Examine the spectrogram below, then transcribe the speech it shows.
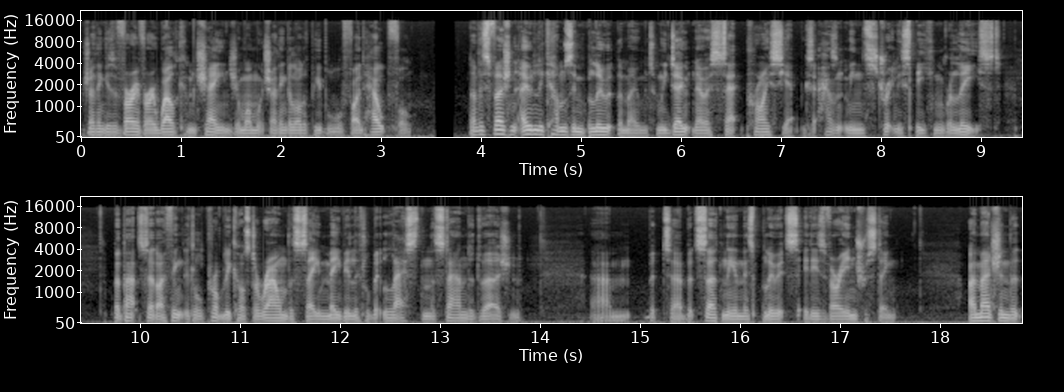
which I think is a very, very welcome change and one which I think a lot of people will find helpful. Now this version only comes in blue at the moment and we don't know a set price yet because it hasn't been strictly speaking released. But that said, I think it'll probably cost around the same, maybe a little bit less than the standard version. Um, but uh, but certainly in this blue, it's it is very interesting. I imagine that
